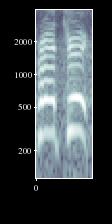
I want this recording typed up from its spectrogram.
Patrick.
